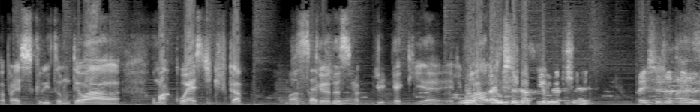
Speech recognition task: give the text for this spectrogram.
aparece escrito, não tem uma, uma quest que fica Uma piscando setinha. assim, ó, clica aqui, é. Ele Pô, fala. pra isso eu já tenho meu chefe. Pra isso eu já tenho meu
